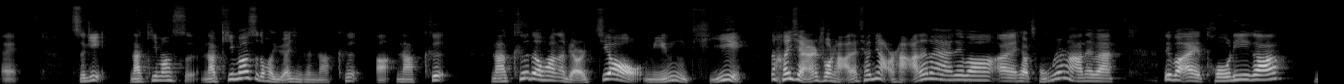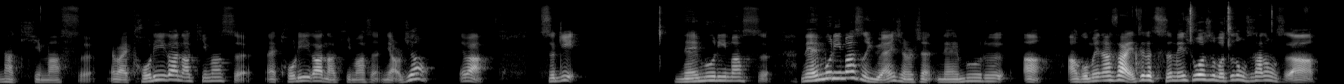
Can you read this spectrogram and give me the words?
哎，次ぎナキマス，ナキマス的话原型是ナク啊，ナク， ナク的话呢表示叫名提，那很显然说啥的？小鸟啥的呗，对吧？哎，小虫子啥的呗，对吧？哎，トリガ鳴きます。对吧？鳥が鳴きます。哎，鳥が鳴きます。鸟叫，对吧？次、眠ります。眠ります原型是眠る啊 啊。ごめんなさい，这个词没说是不？自动词、他动词啊。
